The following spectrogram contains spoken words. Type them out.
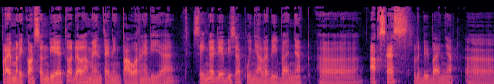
primary concern dia itu adalah maintaining powernya dia sehingga dia bisa punya lebih banyak uh, akses lebih banyak uh,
